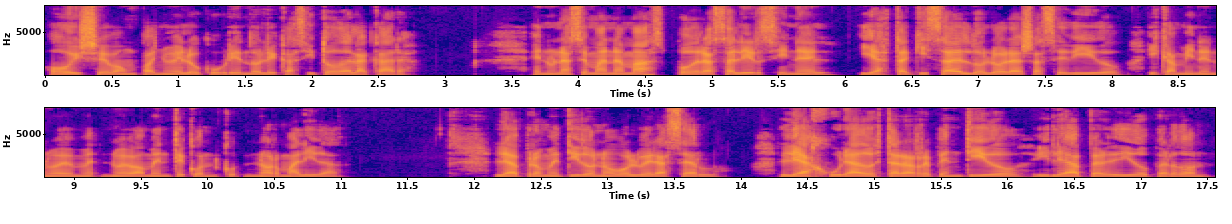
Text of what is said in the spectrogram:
Hoy lleva un pañuelo cubriéndole casi toda la cara. En una semana más podrá salir sin él y hasta quizá el dolor haya cedido y camine nuevamente con normalidad. Le ha prometido no volver a hacerlo. Le ha jurado estar arrepentido y le ha pedido perdón.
